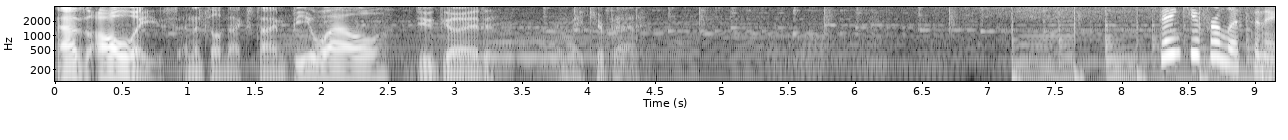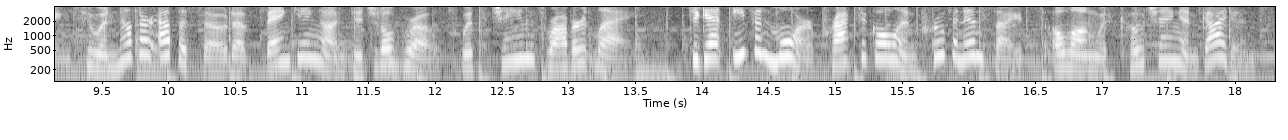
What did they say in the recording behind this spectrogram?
As always, and until next time, be well, do good, and make your bed. Thank you for listening to another episode of Banking on Digital Growth with James Robert Lay. To get even more practical and proven insights along with coaching and guidance,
